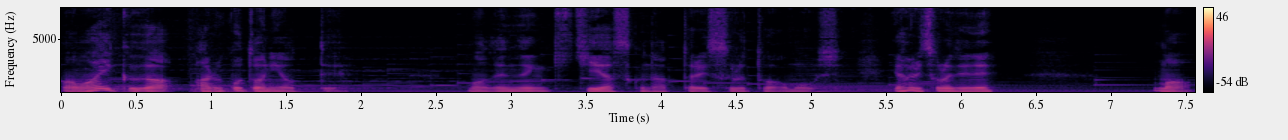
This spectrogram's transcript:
まあ、マイクがあることによって、まあ全然聞きやすくなったりするとは思うし、やはりそれでね、まあ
